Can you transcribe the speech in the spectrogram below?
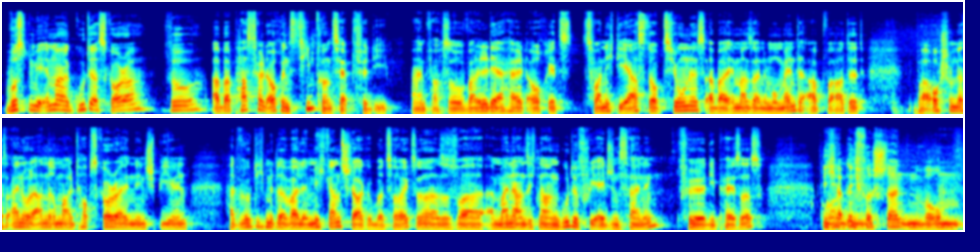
wussten wir immer, guter Scorer, so, aber passt halt auch ins Teamkonzept für die. Einfach so, weil der halt auch jetzt zwar nicht die erste Option ist, aber immer seine Momente abwartet. War auch schon das eine oder andere Mal Topscorer in den Spielen. Hat wirklich mittlerweile mich ganz stark überzeugt. So. Also es war meiner Ansicht nach ein gutes Free Agent Signing für die Pacers. Ich habe nicht verstanden, warum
